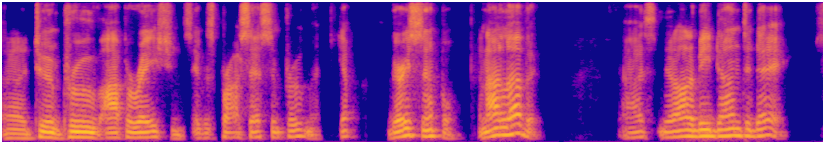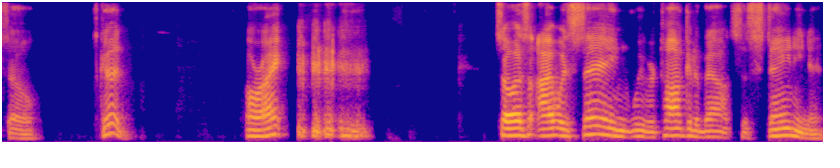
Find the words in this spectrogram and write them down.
uh, to improve operations. It was process improvement. Yep. Very simple. And I love it. Uh, it ought to be done today. So it's good. All right. so as I was saying, we were talking about sustaining it.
